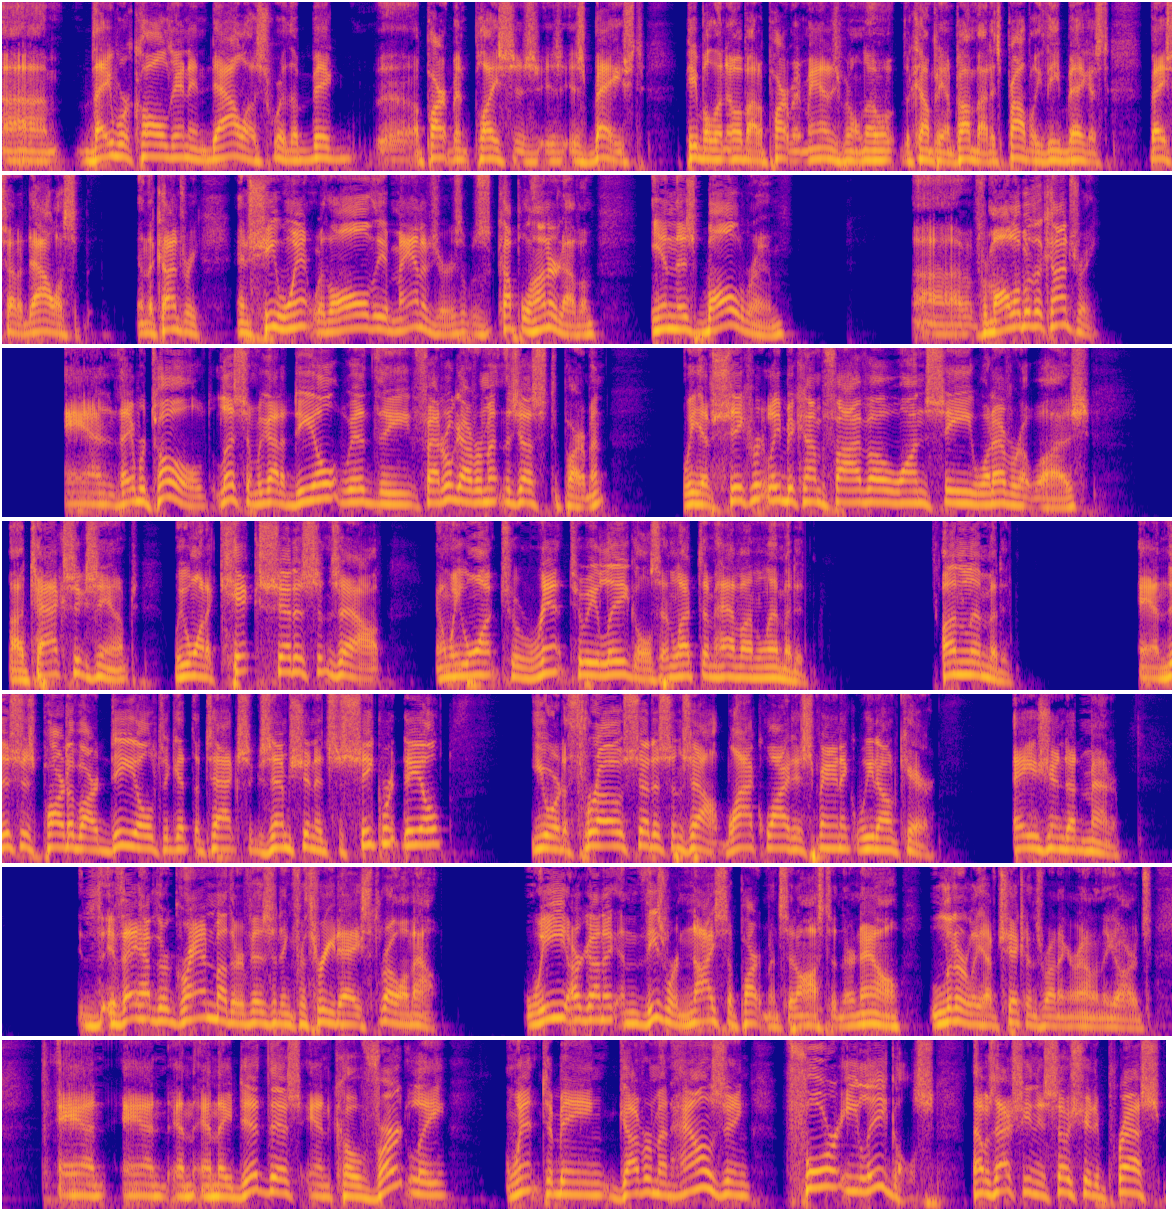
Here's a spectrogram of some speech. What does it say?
Um, they were called in in Dallas, where the big uh, apartment place is, is, is, based. People that know about apartment management will know the company I'm talking about. It's probably the biggest, based out of Dallas in the country. And she went with all the managers, it was a couple hundred of them, in this ballroom uh, from all over the country. And they were told, listen, we got to deal with the federal government and the Justice Department. We have secretly become 501c, whatever it was, uh, tax exempt. We want to kick citizens out, and we want to rent to illegals and let them have unlimited. Unlimited. And this is part of our deal to get the tax exemption. It's a secret deal. You are to throw citizens out. Black, white, Hispanic, we don't care. Asian, doesn't matter. If they have their grandmother visiting for three days, throw them out. We are going to, and these were nice apartments in Austin. They're now literally have chickens running around in the yards. And, and, and, and they did this and covertly went to being government housing for illegals. That was actually in the Associated Press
